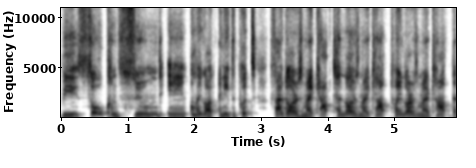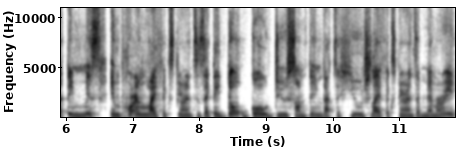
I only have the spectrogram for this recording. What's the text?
be so consumed in oh my god i need to put five dollars in my account ten dollars in my account twenty dollars in my account that they miss important life experiences. Like they don't go do something that's a huge life experience and memory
